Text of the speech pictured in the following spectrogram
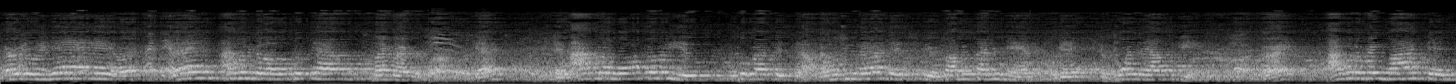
Everybody yay, all right? Then I'm going to go put down my microphone, okay? And I'm going to walk over to you and put my fist down. I want you to have this, your thumb inside your hand, okay? And point it out to me, all right? I'm going to bring my fist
